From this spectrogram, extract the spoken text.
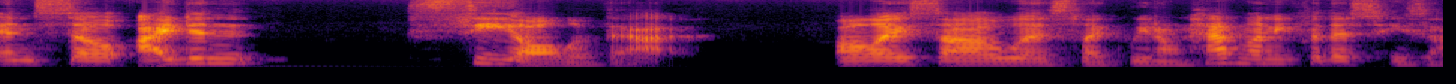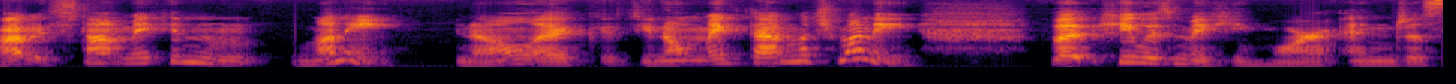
And so I didn't see all of that. All I saw was like, we don't have money for this. He's obviously not making money, you know, like you don't make that much money. But he was making more and just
